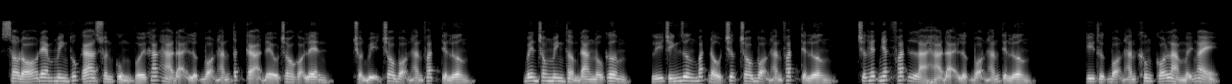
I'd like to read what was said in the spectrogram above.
sau đó đem minh thúc a xuân cùng với các hà đại lực bọn hắn tất cả đều cho gọi lên, chuẩn bị cho bọn hắn phát tiền lương bên trong minh thẩm đang nấu cơm, lý chính dương bắt đầu trước cho bọn hắn phát tiền lương, trước hết nhất phát là hà đại lực bọn hắn tiền lương. Kỳ thực bọn hắn không có làm mấy ngày,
